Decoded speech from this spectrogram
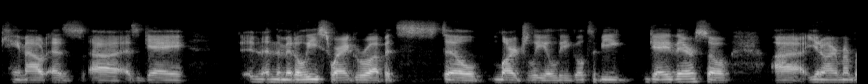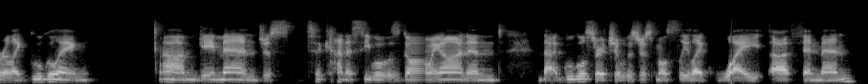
came out as uh, as gay in, in, the Middle East where I grew up, it's still largely illegal to be gay there. So, uh, you know, I remember like Googling um, gay men just to kind of see what was going on. And that Google search, it was just mostly like white, uh, thin men.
